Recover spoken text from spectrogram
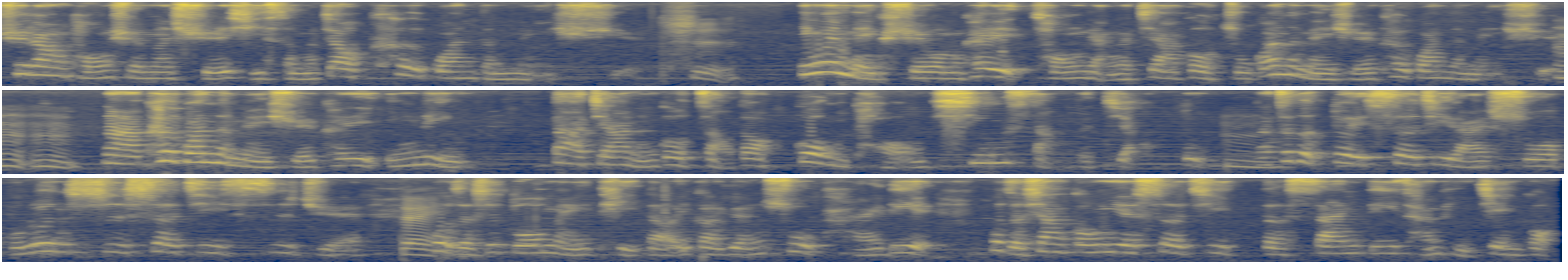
去让同学们学习什么叫客观的美学。是，因为美学我们可以从两个架构：主观的美学、客观的美学。嗯嗯，那客观的美学可以引领。大家能够找到共同欣赏的角度，嗯，那这个对设计来说，不论是设计视觉，对，或者是多媒体的一个元素排列，或者像工业设计的三 D 产品建构，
